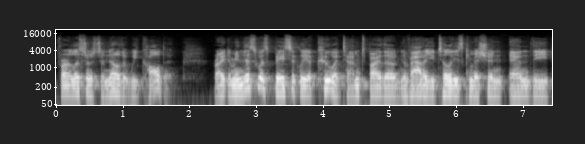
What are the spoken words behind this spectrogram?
for our listeners to know that we called it, right? I mean, this was basically a coup attempt by the Nevada Utilities Commission and the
